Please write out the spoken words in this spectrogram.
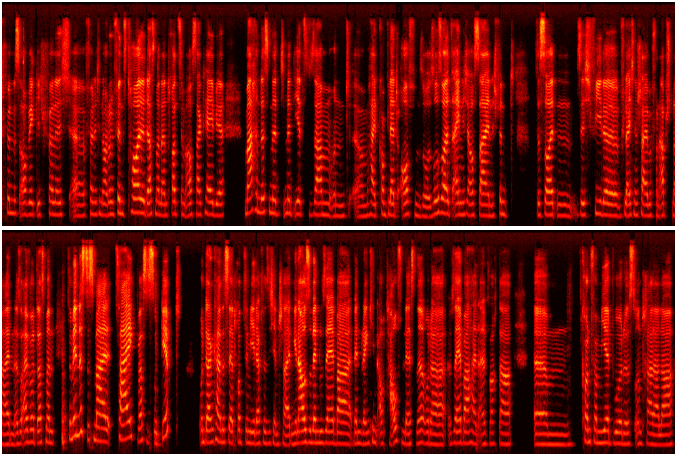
find es auch wirklich völlig, äh, völlig in Ordnung. Ich finde es toll, dass man dann trotzdem auch sagt, hey, wir machen das mit, mit ihr zusammen und ähm, halt komplett offen. So, so soll es eigentlich auch sein. Ich finde, das sollten sich viele vielleicht eine Scheibe von abschneiden. Also einfach, dass man zumindest es mal zeigt, was es so gibt. Und dann kann es ja trotzdem jeder für sich entscheiden. Genauso, wenn du selber, wenn du dein Kind auch taufen lässt, ne? Oder selber halt einfach da ähm, konfirmiert wurdest und tralala,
